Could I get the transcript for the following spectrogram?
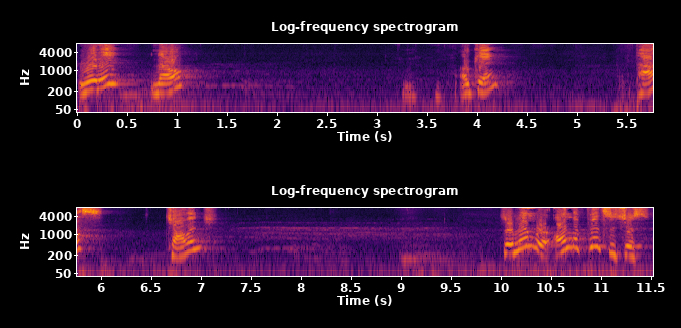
really? No? Okay. Pass? Challenge? So remember, on the fence is just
